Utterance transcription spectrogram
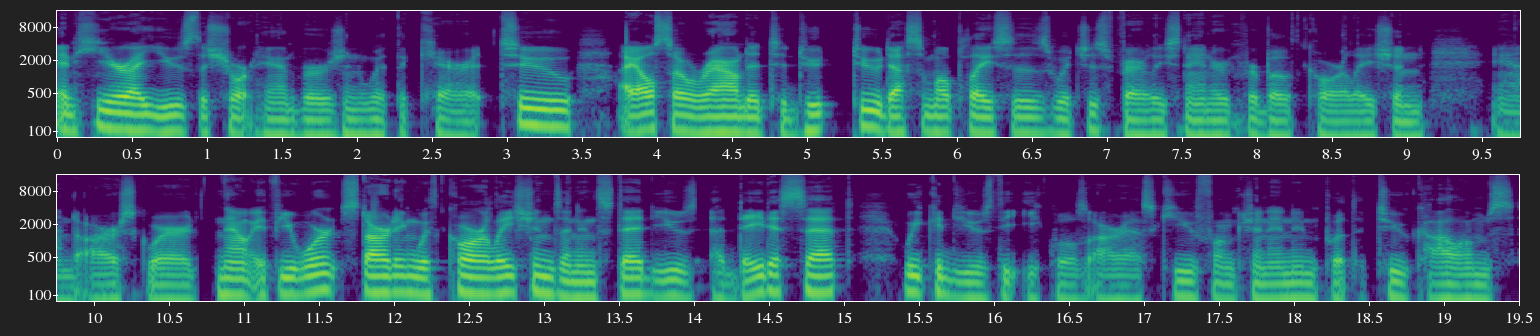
and here I use the shorthand version with the caret 2. I also rounded to two decimal places, which is fairly standard for both correlation and r squared. Now, if you weren't starting with correlations and instead used a data set, we could use the equals RSQ function and input the two columns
